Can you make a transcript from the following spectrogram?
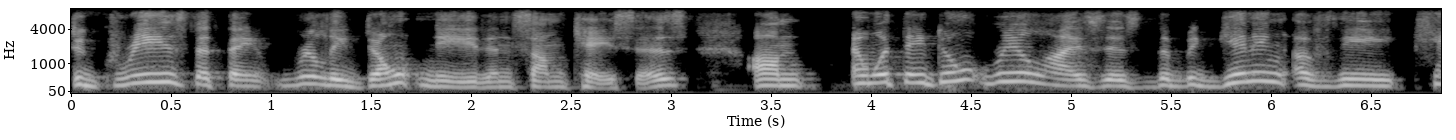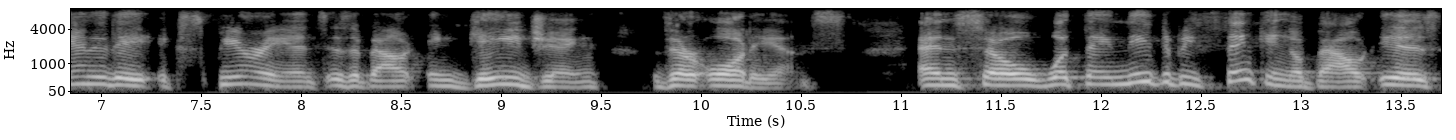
degrees that they really don't need in some cases. Um, and what they don't realize is the beginning of the candidate experience is about engaging their audience. And so, what they need to be thinking about is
